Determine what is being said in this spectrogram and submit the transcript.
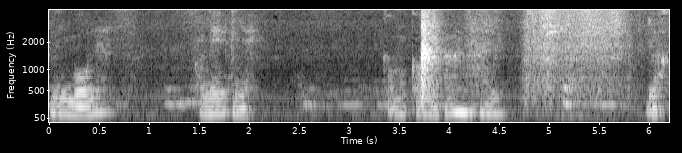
Linh bốn còn lên không nhỉ có một con này khá là hay được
